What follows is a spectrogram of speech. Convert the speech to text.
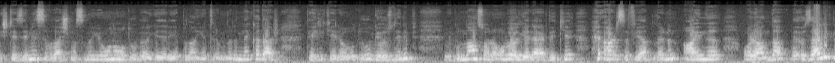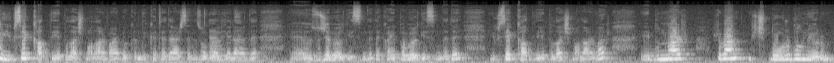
işte zemin sıvılaşmasının yoğun olduğu bölgelere yapılan yatırımların ne kadar tehlikeli olduğu gözlenip bundan sonra o bölgelerdeki arsa fiyatlarının aynı oranda ve özellikle yüksek katlı yapılaşmalar var bakın dikkat ederseniz o Evet. bölgelerde. E, Özluca bölgesinde de Kayapa bölgesinde de yüksek katlı yapılaşmalar var. E, bunlar ben hiç doğru bulmuyorum.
